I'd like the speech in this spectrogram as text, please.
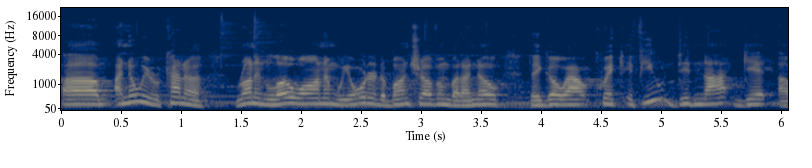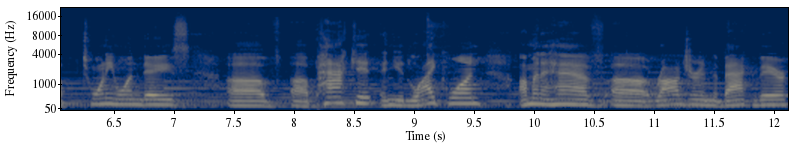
Um, I know we were kind of running low on them. We ordered a bunch of them, but I know they go out quick. If you did not get a 21 days of uh, packet and you'd like one, I'm going to have uh, Roger in the back there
